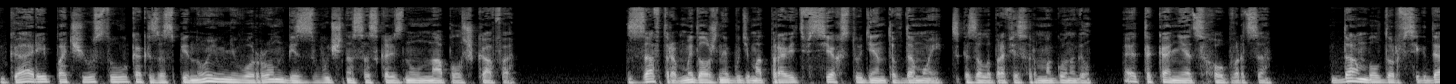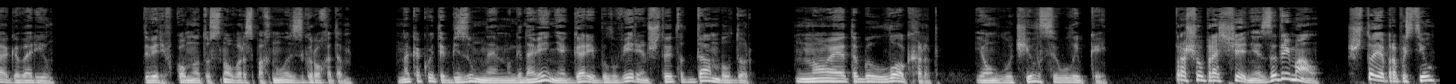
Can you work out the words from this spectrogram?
Гарри почувствовал, как за спиной у него Рон беззвучно соскользнул на пол шкафа. «Завтра мы должны будем отправить всех студентов домой», – сказала профессор МакГонагал. «Это конец Хогвартса. Дамблдор всегда говорил. Дверь в комнату снова распахнулась с грохотом. На какое-то безумное мгновение Гарри был уверен, что это Дамблдор. Но это был Локхарт, и он лучился улыбкой. «Прошу прощения, задремал! Что я пропустил?»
